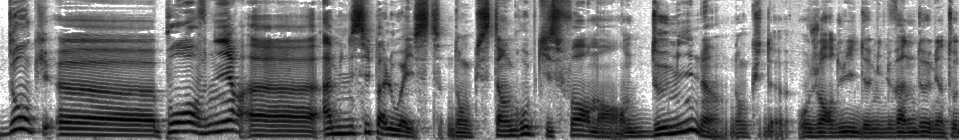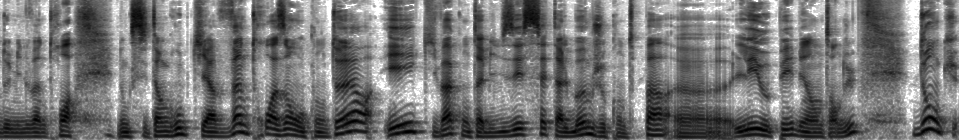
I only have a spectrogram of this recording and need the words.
Donc, euh, pour en venir euh, à Municipal Waste, donc c'est un groupe qui se forme en 2000, donc aujourd'hui 2022, bientôt 2023. Donc c'est un groupe qui a 23 ans au compteur et qui va comptabiliser 7 albums. Je compte pas euh, les EP, bien entendu. Donc,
